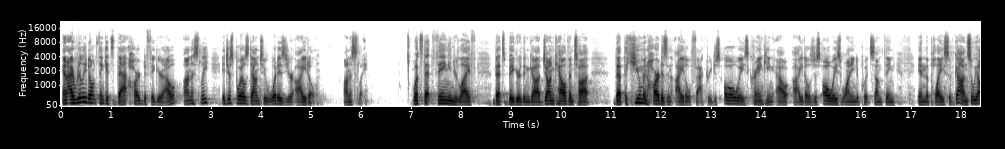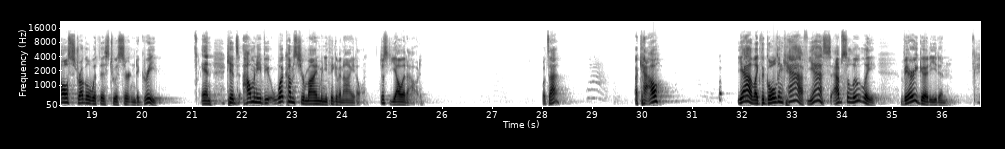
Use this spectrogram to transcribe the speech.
And I really don't think it's that hard to figure out, honestly. It just boils down to what is your idol, honestly? What's that thing in your life that's bigger than God? John Calvin taught that the human heart is an idol factory, just always cranking out idols, just always wanting to put something in the place of God. And so we all struggle with this to a certain degree. And kids, how many of you, what comes to your mind when you think of an idol? Just yell it out. What's that? A cow? Yeah, like the golden calf. Yes, absolutely. Very good, Eden.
